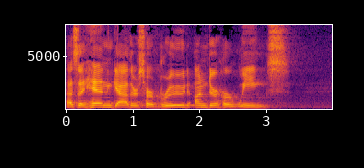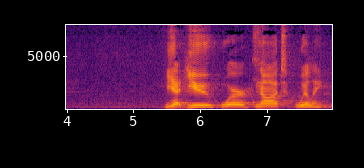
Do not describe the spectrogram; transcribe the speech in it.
as a hen gathers her brood under her wings? Yet you were not willing.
